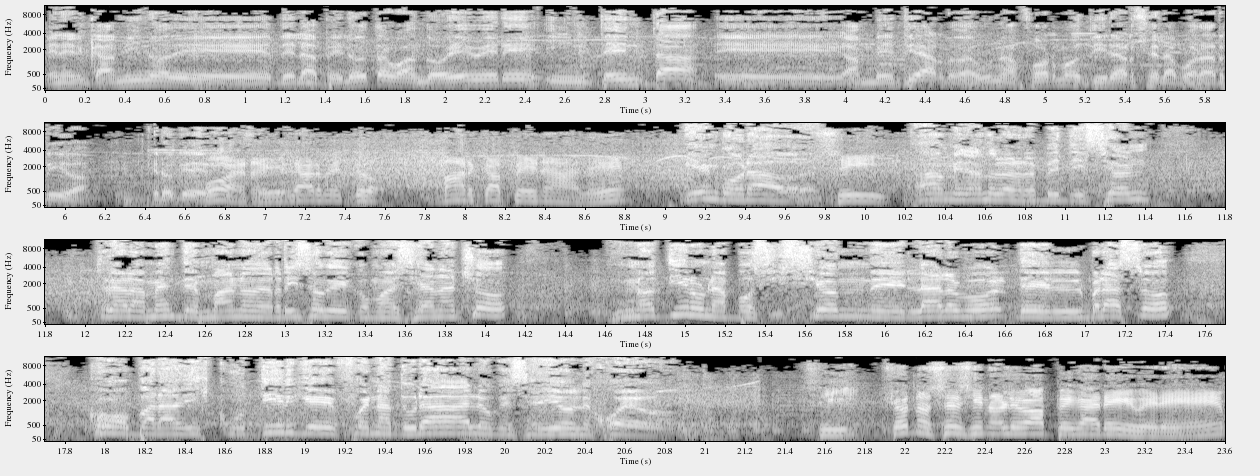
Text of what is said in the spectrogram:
en el camino de, de la pelota cuando Evere intenta eh, gambetearlo de alguna forma o tirársela por arriba. Creo que Bueno, y el árbitro marca penal, ¿eh? Bien cobrado. eh. Sí. Estaba mirando la repetición. Claramente en mano de Rizzo, que como decía Nacho, no tiene una posición del árbol, del brazo, como para discutir que fue natural o que se dio el juego. Sí, yo no sé si no le va a pegar Evere, ¿eh?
